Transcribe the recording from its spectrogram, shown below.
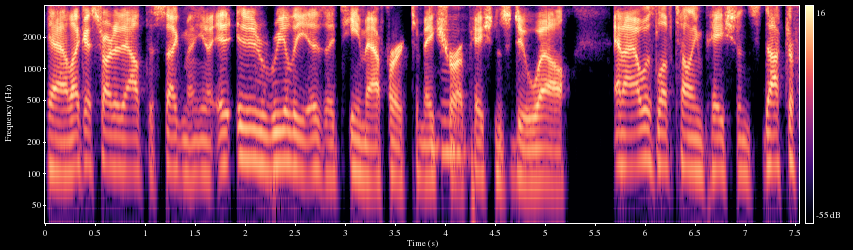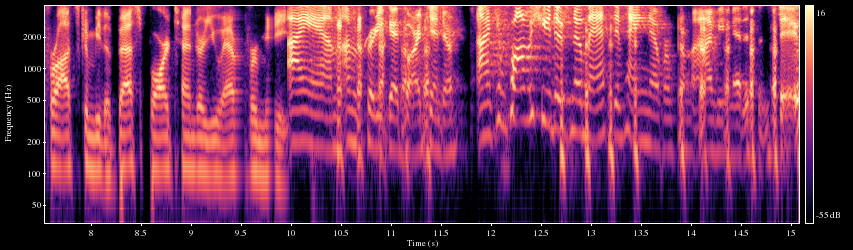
Yeah, like I started out the segment, you know, it, it really is a team effort to make sure mm-hmm. our patients do well. And I always love telling patients, Dr. Frerott's going to be the best bartender you ever meet. I am. I'm a pretty good bartender. I can promise you there's no massive hangover from my IV medicines, too.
